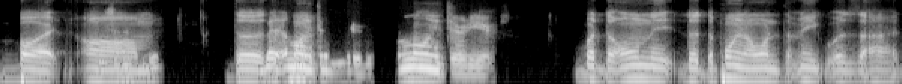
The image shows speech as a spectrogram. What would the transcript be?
But um, the, But the only point, 30 years. Only 30 years. but the only the, the point I wanted to make was that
